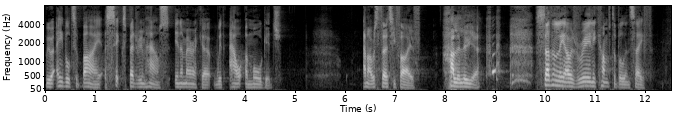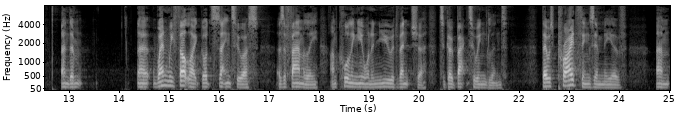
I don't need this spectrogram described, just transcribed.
we were able to buy a six bedroom house in America without a mortgage. And I was 35. Hallelujah. suddenly I was really comfortable and safe. And um, uh, when we felt like God saying to us as a family, I'm calling you on a new adventure to go back to England, there was pride things in me of, um,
